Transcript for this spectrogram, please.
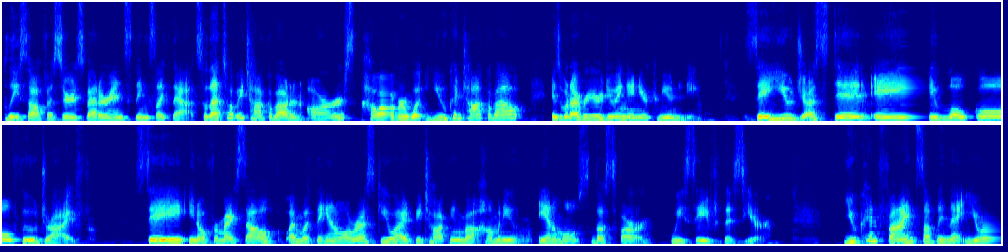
police officers, veterans, things like that. So that's what we talk about in ours. However, what you can talk about is whatever you're doing in your community. Say you just did a local food drive. Say, you know, for myself, I'm with the animal rescue, I'd be talking about how many animals thus far we saved this year. you can find something that you're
